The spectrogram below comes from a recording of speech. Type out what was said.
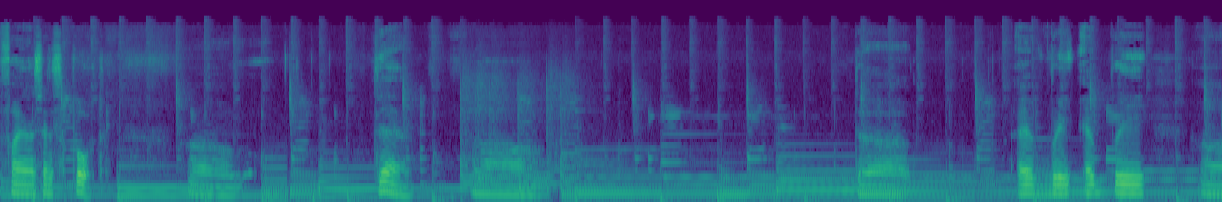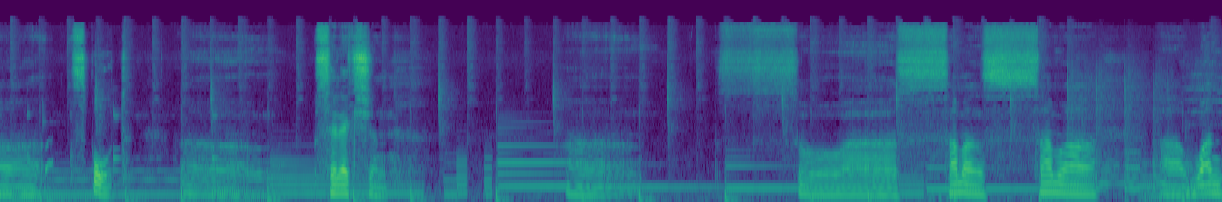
financial support. Um, then uh, the every every uh, sport uh, selection someone someone uh, want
